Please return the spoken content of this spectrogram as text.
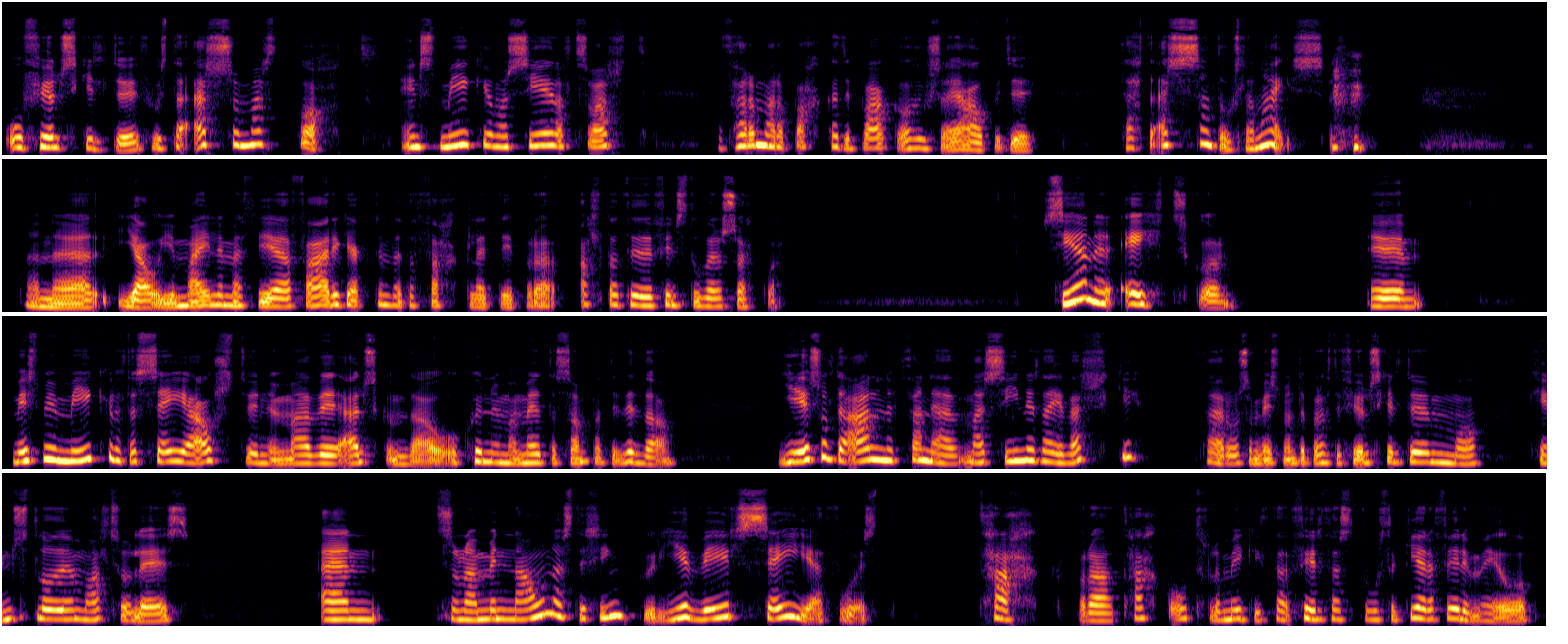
og fjölskyldu, þú veist það er svo margt gott, eins mikið og maður sér allt svart þá þarf maður að bakka tilbaka og hugsa já, byrju, þetta er samt ósla næs. Þannig að já, ég mæli með því að fara í gegnum þetta þakklæti bara alltaf þegar þið finnst þú verið að sökva síðan er eitt sko. Um Mér finnst mjög mikilvægt að segja ástvinnum að við elskum þá og kunnum að meta sambandi við þá. Ég er svolítið alveg upp þannig að maður sýnir það í verki. Það er rosa mismandi bara eftir fjölskyldum og kynnslóðum og allt svo leiðis. En svona minn nánasti ringur, ég vil segja, þú veist, takk, bara takk ótrúlega mikið fyrir það sem þú ert að gera fyrir mig og,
